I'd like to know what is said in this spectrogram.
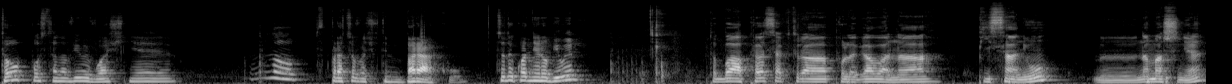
to postanowiły właśnie no, pracować w tym baraku. Co dokładnie robiły? To była praca, która polegała na pisaniu yy, na maszynie.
